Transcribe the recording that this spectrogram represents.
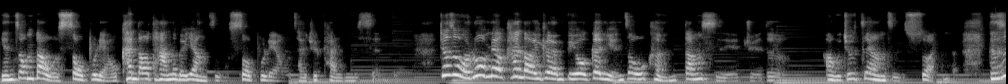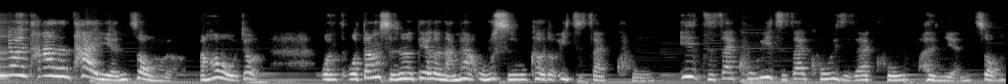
严重到我受不了，我看到他那个样子我受不了，我才去看医生的。就是我如果没有看到一个人比我更严重，我可能当时也觉得啊，我就这样子算了。可是因为他是太严重了，然后我就我我当时那第二个男朋友无时无刻都一直在哭，一直在哭，一直在哭，一直在哭，很严重，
